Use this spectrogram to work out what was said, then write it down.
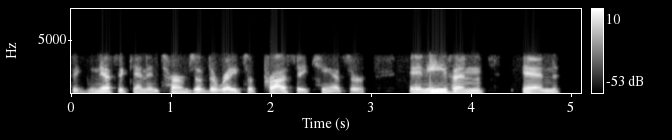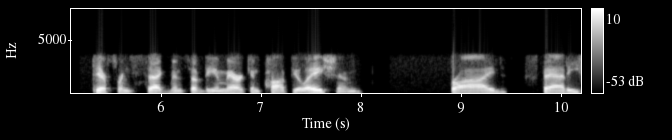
significant in terms of the rates of prostate cancer, and even in different segments of the American population, fried fatty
